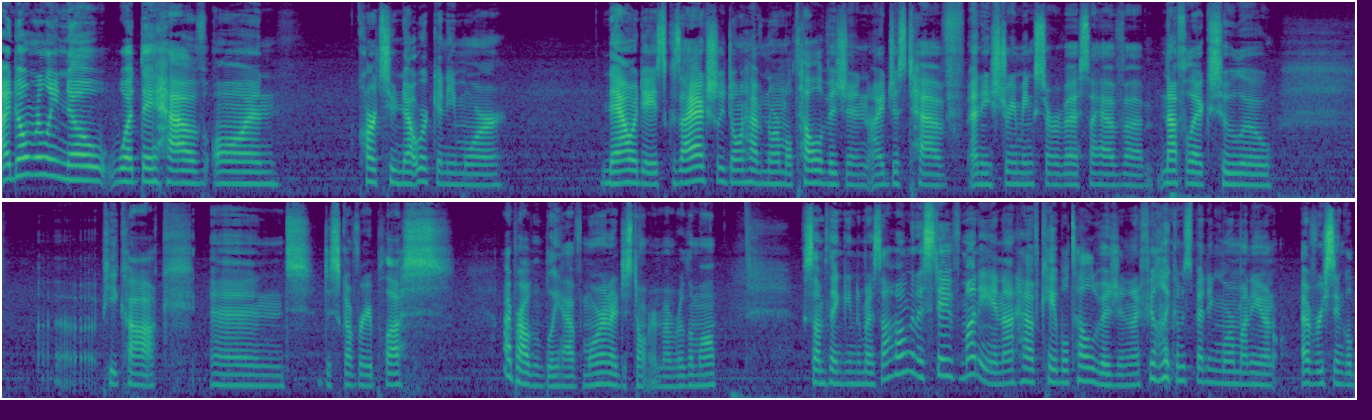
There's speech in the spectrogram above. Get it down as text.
i don't really know what they have on cartoon network anymore nowadays because I actually don't have normal television. I just have any streaming service. I have uh, Netflix, Hulu, uh, Peacock, and Discovery Plus. I probably have more, and I just don't remember them all. So I'm thinking to myself, oh, I'm going to save money and not have cable television. And I feel like I'm spending more money on every single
